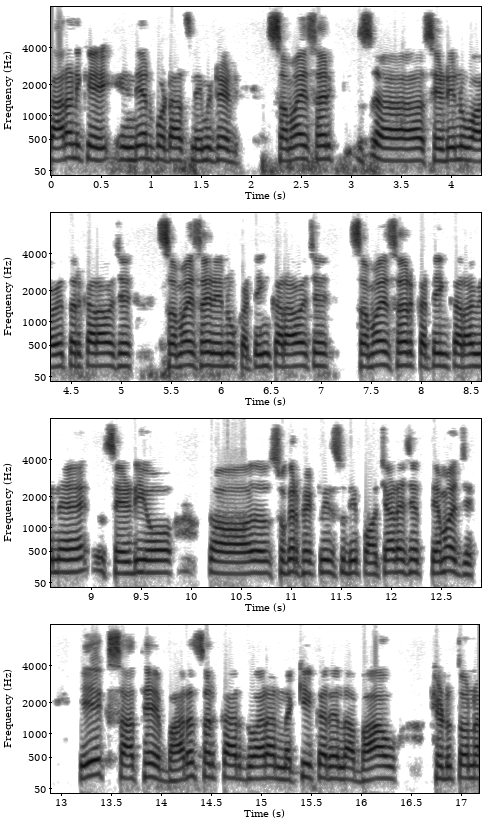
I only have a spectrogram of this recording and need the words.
કારણ કે ઇન્ડિયન પોટાસ લિમિટેડ સમયસર શેરડીનું વાવેતર કરાવે છે, સમયસર એનું કટિંગ કરાવે છે, સમયસર કટિંગ કરાવીને શેરડીઓ સુગર ફેક્ટરી સુધી પહોંચાડે છે. તેમજ એક સાથે ભારત સરકાર દ્વારા નક્કી કરેલા ભાવ ખેડૂતોને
